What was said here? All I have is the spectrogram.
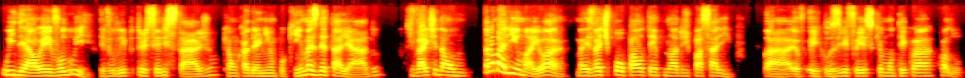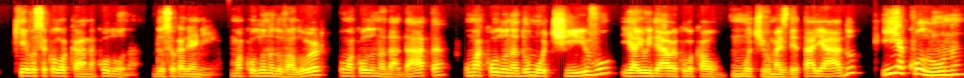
O ideal é evoluir. Evoluir para o terceiro estágio, que é um caderninho um pouquinho mais detalhado, que vai te dar um trabalhinho maior, mas vai te poupar o tempo na hora de passar limpo. Ah, eu, inclusive foi esse que eu montei com a, com a Lu que é você colocar na coluna do seu caderninho uma coluna do valor, uma coluna da data, uma coluna do motivo, e aí o ideal é colocar um motivo mais detalhado, e a coluna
